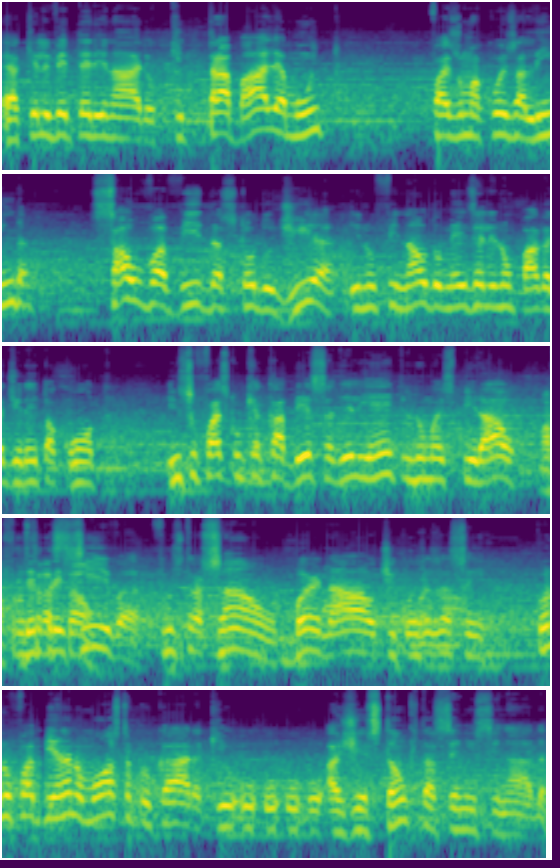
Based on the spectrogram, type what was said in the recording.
é aquele veterinário que trabalha muito, faz uma coisa linda, salva vidas todo dia e no final do mês ele não paga direito a conta. Isso faz com que a cabeça dele entre numa espiral depressiva, frustração, burnout, coisas assim. Quando o Fabiano mostra para o cara que o, o, a gestão que está sendo ensinada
